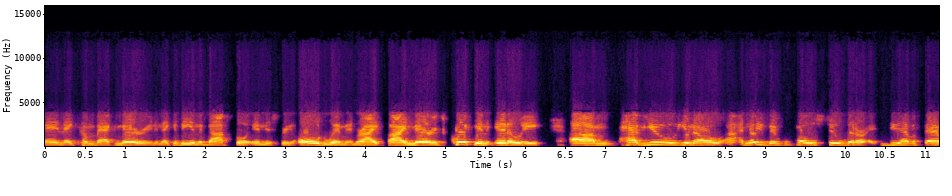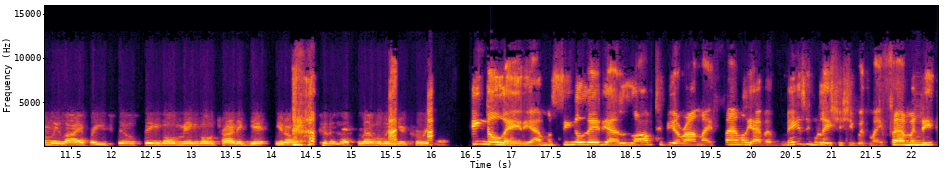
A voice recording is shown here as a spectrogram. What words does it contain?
and they come back married and they can be in the gospel industry, old women, right? Find marriage quick in Italy. Um, have you, you know, I know you've been proposed to, but are, do you have a family life? Are you still single, mingle, trying to get, you know, to the next level in your career? Single lady. I'm a single lady. I love to be around my family. I have an amazing relationship with my family,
